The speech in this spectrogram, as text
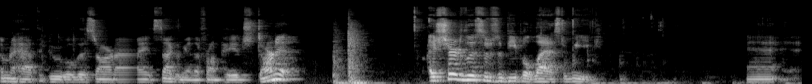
I'm gonna have to Google this, aren't I? It's not gonna be on the front page. Darn it. I shared this with some people last week. And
